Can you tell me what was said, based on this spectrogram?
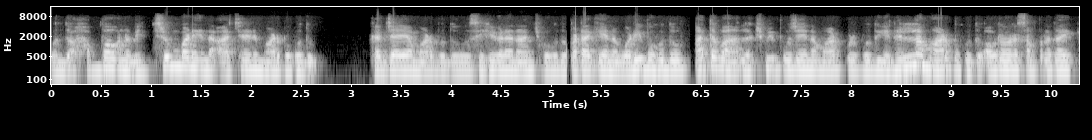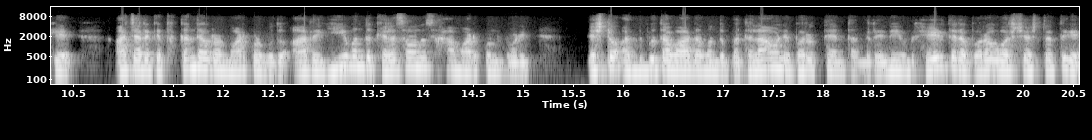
ಒಂದು ಹಬ್ಬವನ್ನು ವಿಜೃಂಭಣೆಯಿಂದ ಆಚರಣೆ ಮಾಡಬಹುದು. ಕಜ್ಜಾಯ ಮಾಡಬಹುದು ಸಿಹಿಗಳನ್ನ ಹಂಚಬಹುದು, ಪಟಾಕಿಯನ್ನ ಒಡಿಬಹುದು ಅಥವಾ ಲಕ್ಷ್ಮೀ ಪೂಜೆಯನ್ನ ಮಾಡ್ಕೊಳ್ಬಹುದು, ಏನೆಲ್ಲ ಮಾಡಬಹುದು, ಅವರವರ ಸಂಪ್ರದಾಯಕ್ಕೆ, ಆಚಾರಕ್ಕೆ ತಕ್ಕಂತೆ ಅವ್ರವ್ರು ಮಾಡ್ಕೊಳ್ಬಹುದು. ಆದ್ರೆ ಈ ಒಂದು ಕೆಲಸವನ್ನು ಸಹ ಮಾಡ್ಕೊಂಡು ನೋಡಿ, ಎಷ್ಟೋ ಅದ್ಭುತವಾದ ಒಂದು ಬದಲಾವಣೆ ಬರುತ್ತೆ ಅಂತಂದ್ರೆ, ನೀವು ಹೇಳ್ತೀರ ಬರೋ ವರ್ಷ ಅಷ್ಟೊತ್ತಿಗೆ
